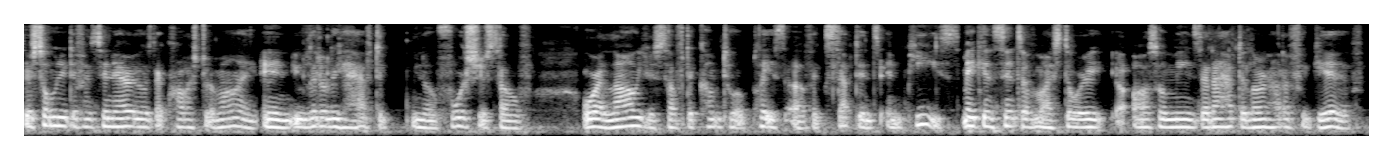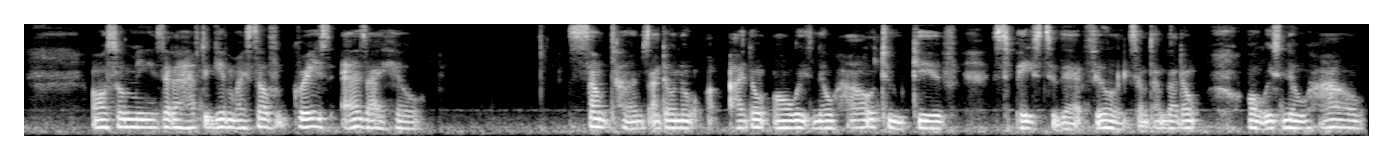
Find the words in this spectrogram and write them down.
there's so many different scenarios that crossed your mind. And you literally have to you know force yourself or allow yourself to come to a place of acceptance and peace. Making sense of my story also means that i have to learn how to forgive. Also means that i have to give myself grace as i heal sometimes I don't know, I don't always know how to give space to that feeling. Sometimes I don't always know how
